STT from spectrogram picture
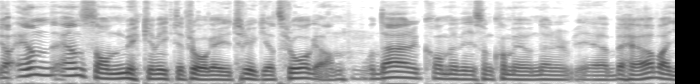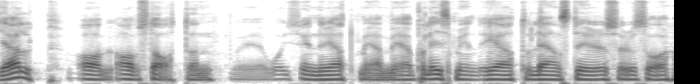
Ja, en, en sån mycket viktig fråga är ju trygghetsfrågan. Mm. Och där kommer vi som kommuner eh, behöva hjälp av, av staten. Och i synnerhet med, med polismyndighet och länsstyrelser och så.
